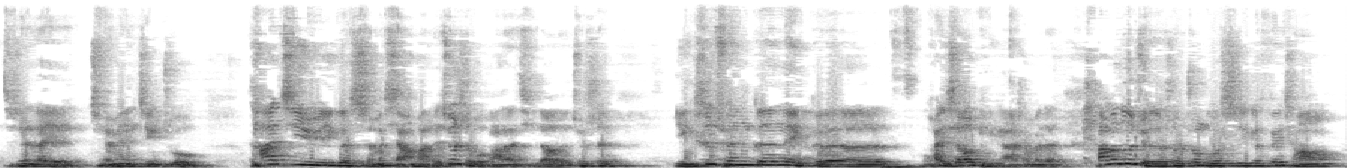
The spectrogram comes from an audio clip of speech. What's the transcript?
现在也全面进驻。它基于一个什么想法呢？就是我刚才提到的，就是影视圈跟那个快消品啊什么的，他们都觉得说中国是一个非常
